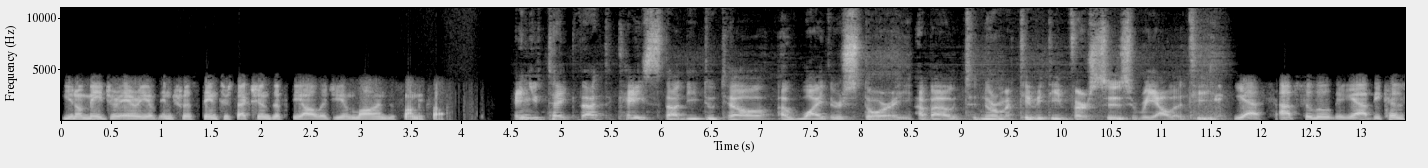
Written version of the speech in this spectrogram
you know major area of interest: the intersections of theology and law and Islamic thought. And you take that case study to tell a wider story about normativity versus reality. Yes, absolutely. Yeah, because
